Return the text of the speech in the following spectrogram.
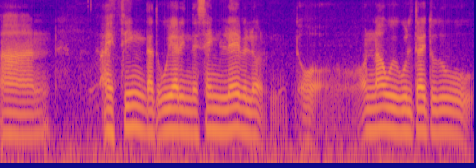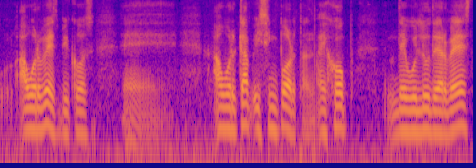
and I think that we are in the same level. Or, or, now we will try to do our best because our cup is important. I hope they will do their best.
